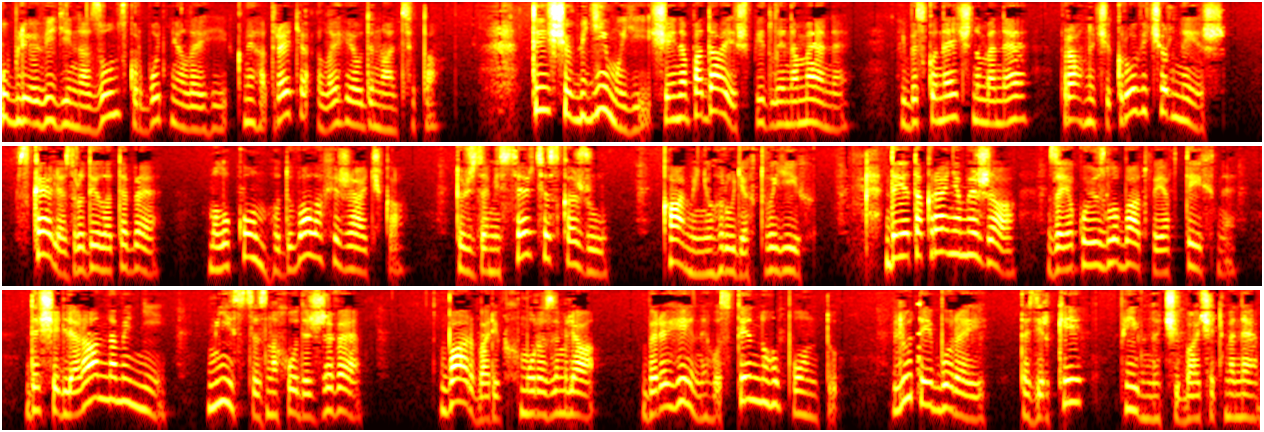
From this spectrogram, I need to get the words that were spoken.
Публій Овідій Назон Скорботні елегії. Книга 3, елегія 11. Ти, що в біді моїй, ще й нападаєш, підлий на мене, і безконечно мене, прагнучи крові, чорниш. Скеля зродила тебе, молоком годувала хижачка, тож замість серця скажу камінь у грудях твоїх, де є та крайня межа, за якою злоба твоя втихне, де ще для ран на мені місце знаходиш живе. Варварів хмура земля, береги негостинного понту, лютий бурей та зірки півночі бачать мене.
